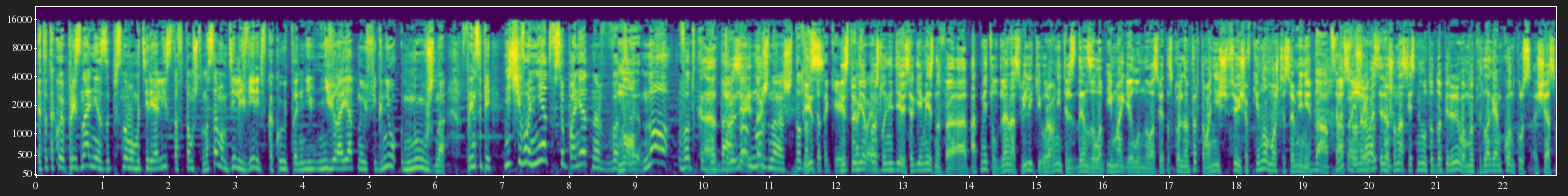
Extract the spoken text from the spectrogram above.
Это такое признание записного материалиста в том, что на самом деле верить в какую-то не- невероятную фигню нужно. В принципе, ничего нет, все понятно. Вот, Но. э, но вот как Э, бы да, друзья, но итак, нужно что-то из, все-таки. Из премьер такое. прошлой недели Сергей Мезенов а, а, отметил для нас великий уравнитель с Дензелом и магия лунного света с Кольным Фертом. Они еще- все еще в кино, можете свое мнение Да, абсолютно, а, сформировать. Сереж, у нас есть минута до перерыва, мы предлагаем конкурс сейчас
